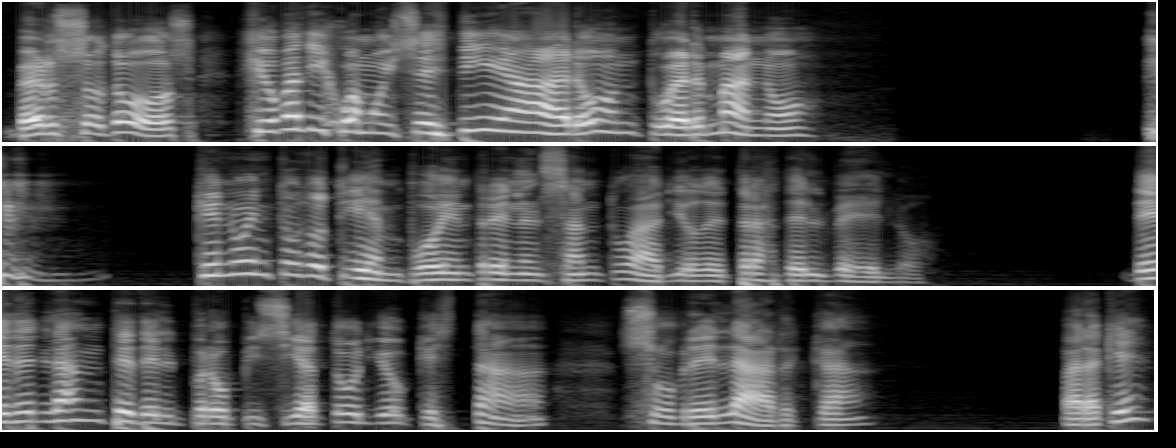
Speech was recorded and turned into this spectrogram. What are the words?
Verso 2, Jehová dijo a Moisés, di a Aarón tu hermano, que no en todo tiempo entre en el santuario detrás del velo, de delante del propiciatorio que está sobre el arca. ¿Para qué?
